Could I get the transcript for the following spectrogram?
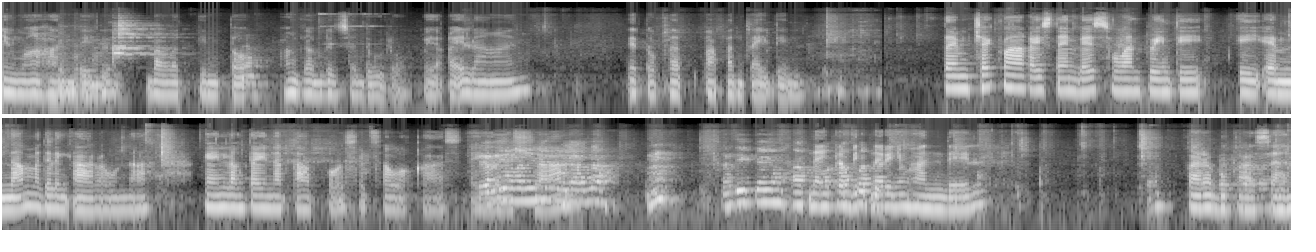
yung mga handle, bawat pinto hanggang dun sa dulo. Kaya kailangan ito pa- papantay din. Time check mga ka-stainless, 1.20 a.m. na, madaling araw na. Ngayon lang tayo natapos at sa wakas. Yung ano siya. na. Hmm? Nandito yung ap- Naikabit apat na rin yung handle para bukasan.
